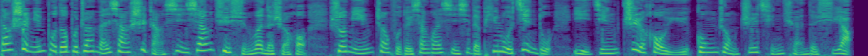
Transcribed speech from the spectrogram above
当市民不得不专门向市长信箱去询问的时候，说明政府对相关信息的披露进度已经滞后于公众知情权的需要。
